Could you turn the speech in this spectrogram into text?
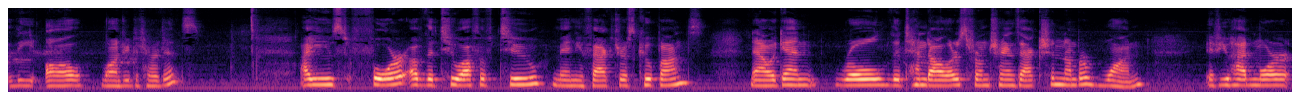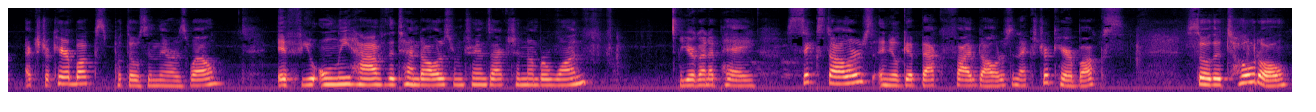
the all laundry detergents. I used four of the two off of two manufacturer's coupons. Now again, roll the $10 from transaction number one. If you had more extra care bucks, put those in there as well. If you only have the $10 from transaction number one, you're going to pay $6 and you'll get back $5 in extra care bucks. So the total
